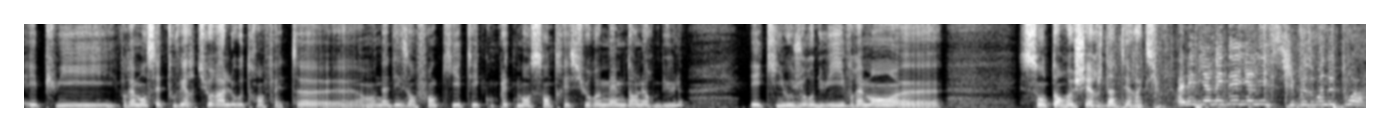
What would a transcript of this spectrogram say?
Et puis vraiment cette ouverture à l'autre en fait. Euh, on a des enfants qui étaient complètement centrés sur eux-mêmes dans leur bulle et qui aujourd'hui vraiment sont en recherche d'interaction. Allez viens m'aider Yanis, j'ai besoin de toi.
